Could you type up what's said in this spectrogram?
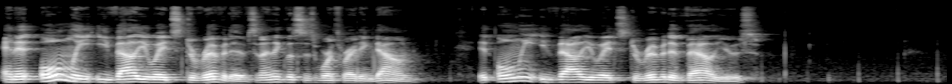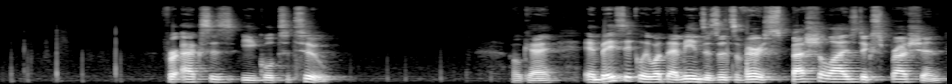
and it only evaluates derivatives, and I think this is worth writing down. It only evaluates derivative values for x is equal to 2. Okay? And basically what that means is it's a very specialized expression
